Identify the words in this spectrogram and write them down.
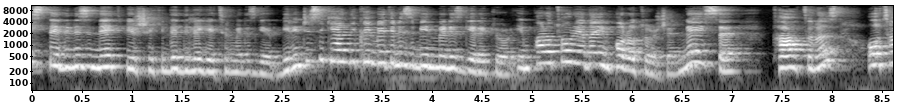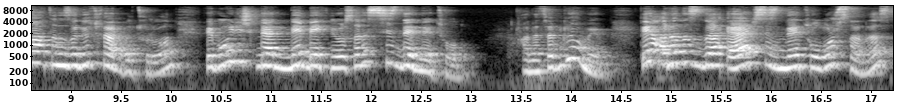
istediğinizi net bir şekilde dile getirmeniz gerekiyor. Birincisi kendi kıymetinizi bilmeniz gerekiyor. İmparator ya da imparatoriçe neyse tahtınız o tahtınıza lütfen oturun ve bu ilişkiden ne bekliyorsanız siz de net olun. Anlatabiliyor muyum? Ve aranızda eğer siz net olursanız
